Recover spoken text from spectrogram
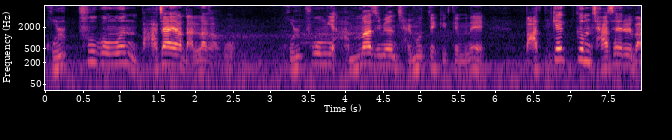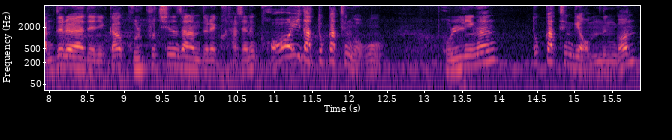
골프공은 맞아야 날아가고 골프공이 안 맞으면 잘못됐기 때문에 맞게끔 자세를 만들어야 되니까 골프 치는 사람들의 자세는 거의 다 똑같은 거고 볼링은 똑같은 게 없는 건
